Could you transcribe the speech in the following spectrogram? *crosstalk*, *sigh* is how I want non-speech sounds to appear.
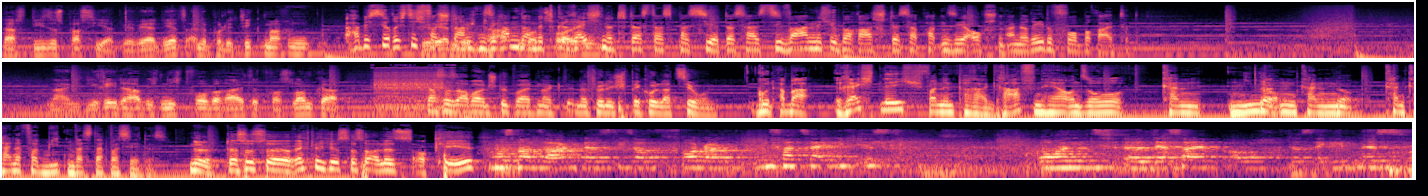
dass dieses passiert. Wir werden jetzt eine Politik machen. Habe ich Sie richtig verstanden? Sie haben damit gerechnet, dass das passiert. Das heißt, Sie waren nicht überrascht. Deshalb hatten Sie auch schon eine Rede vorbereitet. Nein, die Rede habe ich nicht vorbereitet, Frau Slomka. Das ist aber ein Stück weit natürlich Spekulation. Gut, aber rechtlich von den Paragraphen her und so kann niemanden, ja, kann, ja. kann keiner verbieten, was da passiert ist. Nö, das ist äh, rechtlich ist das alles okay. Muss man sagen, dass dieser Vorgang unverzeihlich ist und äh, deshalb auch das Ergebnis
